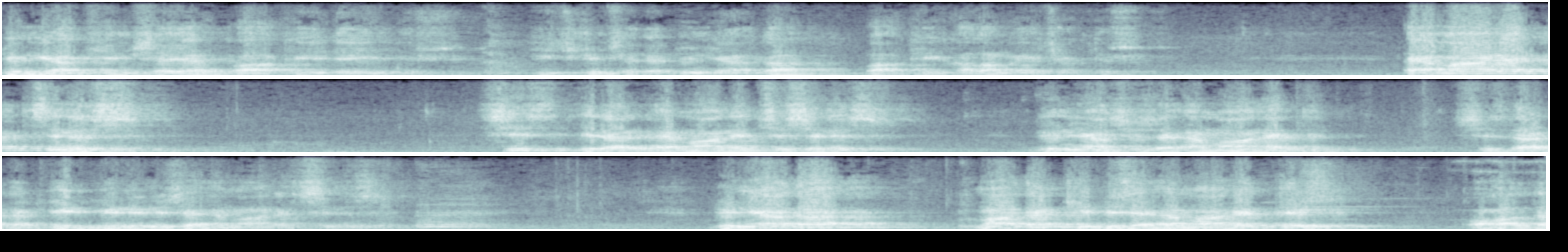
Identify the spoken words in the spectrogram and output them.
dünya kimseye baki değildir. Hiç kimse de dünyada baki kalamayacaktır. Emanetsiniz. Siz birer emanetçisiniz. Dünya size emanet, sizler de birbirinize emanetsiniz. Dünyada madem ki bize emanettir, o halde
